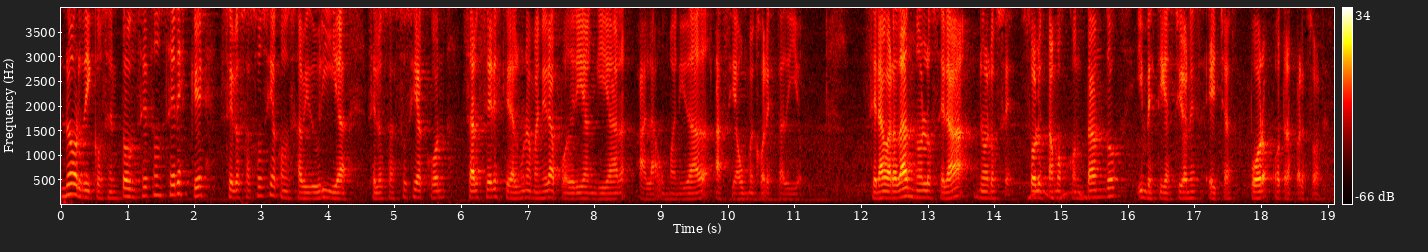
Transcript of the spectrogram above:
nórdicos entonces son seres que se los asocia con sabiduría, se los asocia con ser seres que de alguna manera podrían guiar a la humanidad hacia un mejor estadio. ¿Será verdad? ¿No lo será? No lo sé. Solo estamos contando investigaciones hechas por otras personas.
